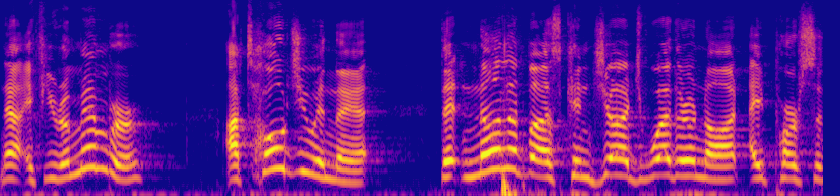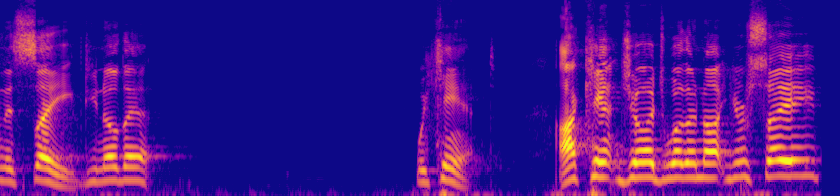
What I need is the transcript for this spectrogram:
Now, if you remember, I told you in that that none of us can judge whether or not a person is saved. Do you know that? We can't. I can't judge whether or not you're saved.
